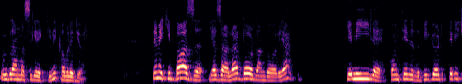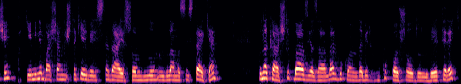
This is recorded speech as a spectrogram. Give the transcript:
uygulanması gerektiğini kabul ediyor. Demek ki bazı yazarlar doğrudan doğruya gemiyle konteyneri bir gördükleri için geminin başlangıçtaki elverişine dair sorumluluğun uygulanmasını isterken buna karşılık bazı yazarlar bu konuda bir hukuk boşluğu olduğunu belirterek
